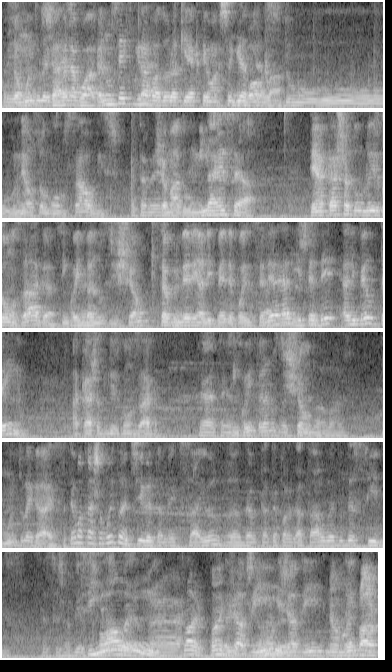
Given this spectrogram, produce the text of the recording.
preta, são muito legais. guarda. Eu não sei que gravadora que é que tem uma Cheguei box do Nelson Gonçalves, chamado O Mito. Da RCA. Tem a caixa do Luiz Gonzaga, 50 É. anos de chão, que saiu primeiro em LP, depois em CD. É, e CD, LP eu tenho. A caixa do Luiz Gonzaga. É, tem 50 essa. anos de Eu chão. Muito legais. Tem uma caixa muito antiga também que saiu, deve ter até fora do catálogo, é do The Seeds. Sei se você já viu. Sim! Flower, É. Flower Punk. Eu já que é vi, nome. já vi. Não, não Flower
